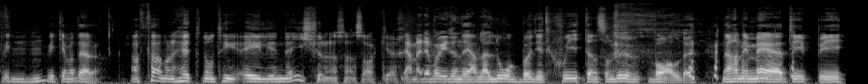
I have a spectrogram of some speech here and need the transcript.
Vil- Vilken var det då? Jag för mig den hette någonting Alienation och sådana saker. Ja men det var ju den där jävla lågbudgetskiten som du valde. När han är med typ i,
